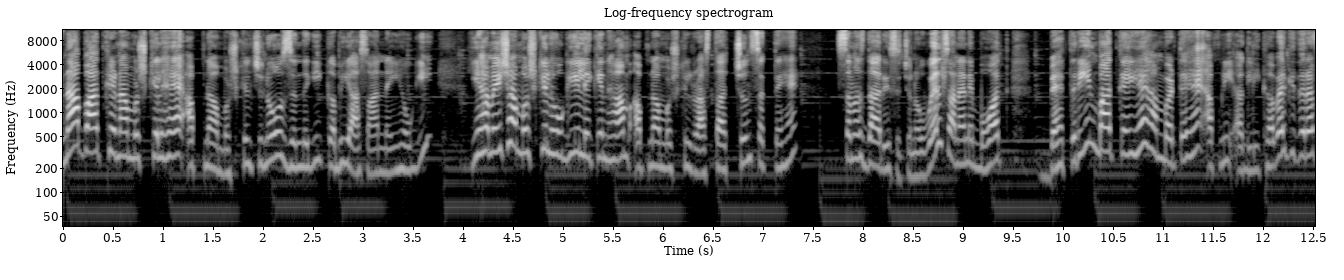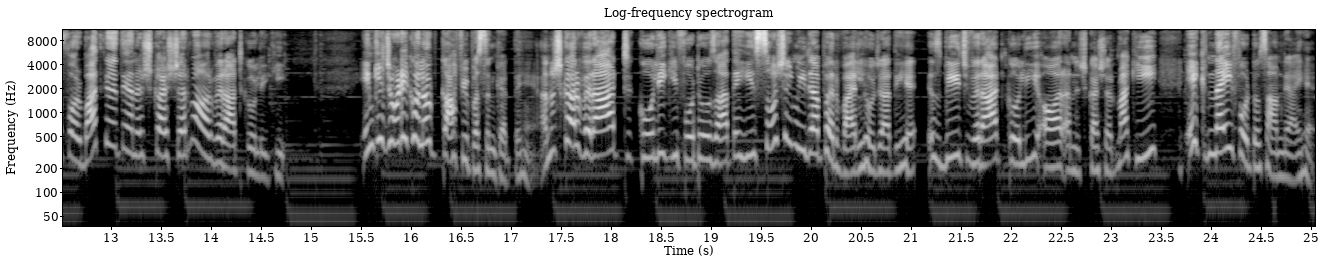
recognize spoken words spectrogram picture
ना बात करना मुश्किल है, अपना मुश्किल चुनो। ज़िंदगी कभी आसान नहीं होगी, ये हमेशा मुश्किल होगी, लेकिन हम अपना मुश्किल रास्ता चुन सकते हैं। समझदारी से चुनो। वेल साना ने बहुत बेहतरीन बात कही है। हम बढ़ते हैं अपनी अगली खबर की तरफ़ और बात करते हैं अनुष्का शर्मा और विराट कोहली की। इनकी जोड़ी को लोग काफ़ी पसंद करते हैं। अनुष्का और विराट कोहली की फ़ोटोज़ आते ही सोशल मीडिया पर वायरल हो जाती है। इस बीच विराट कोहली और अनुष्का शर्मा की एक नई फ़ोटो सामने आई है।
